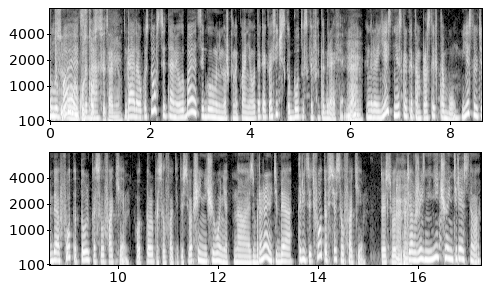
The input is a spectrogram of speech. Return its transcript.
улыбается. У кустов да. с цветами. Да, да, у кустов с цветами улыбается и голову немножко наклонила. Вот такая классическая ботовская фотография. Угу. Да? Я говорю, есть несколько там простых табу. Если у тебя фото только селфаки, вот только селфаки, то есть вообще ничего нет на изображении, у тебя 30 фото, все селфаки. То есть вот uh-huh. у тебя в жизни ничего интересного.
